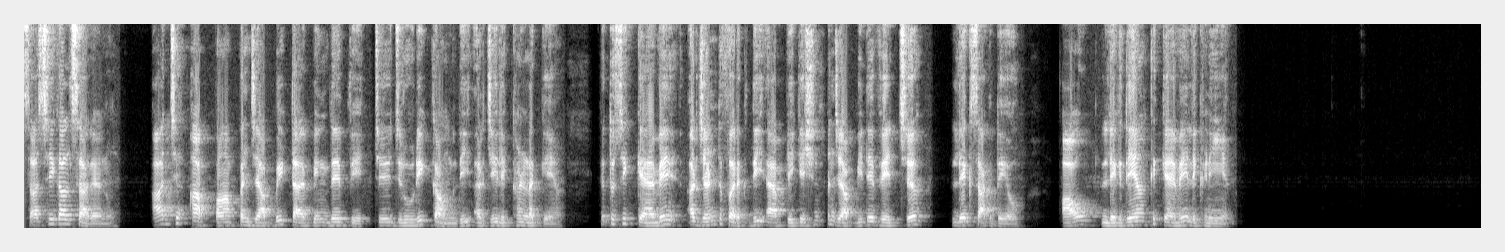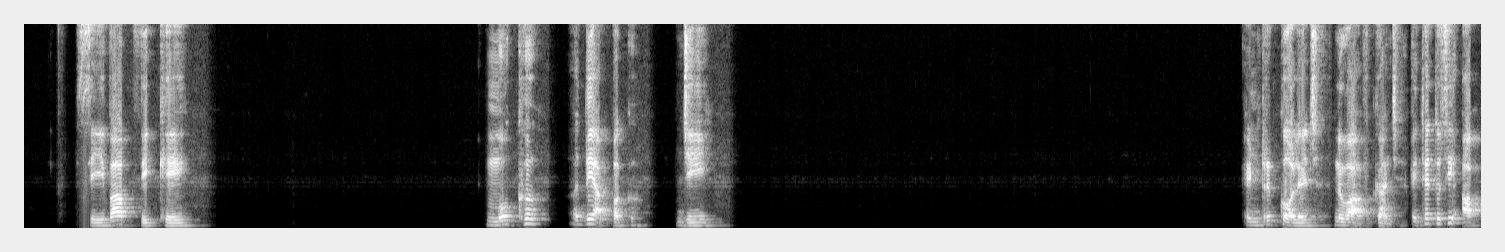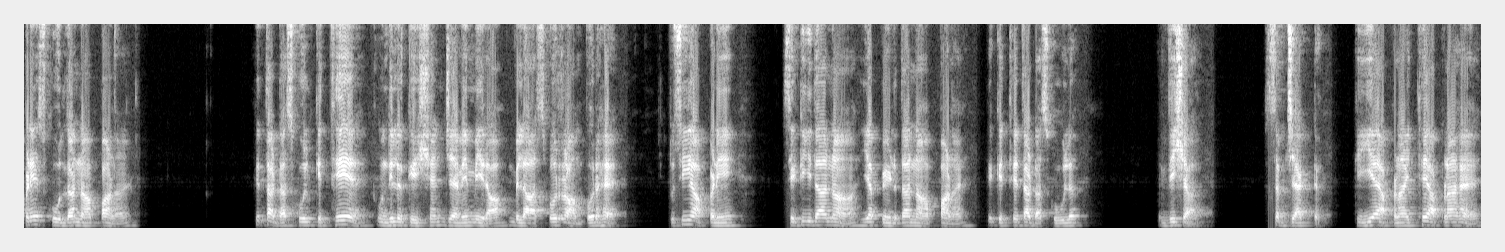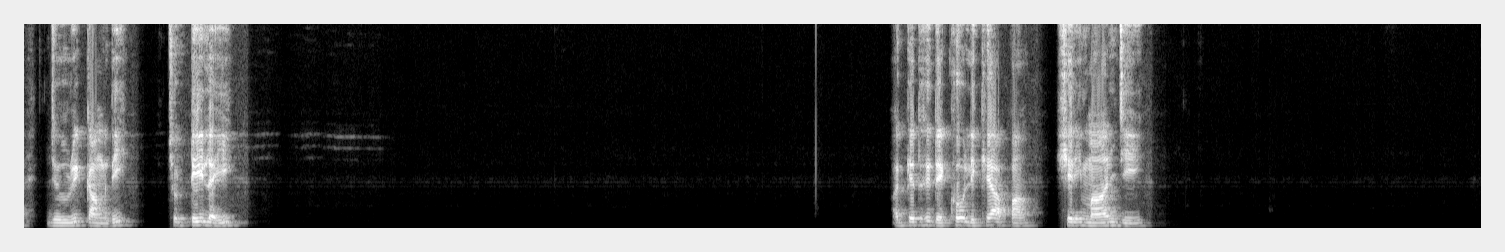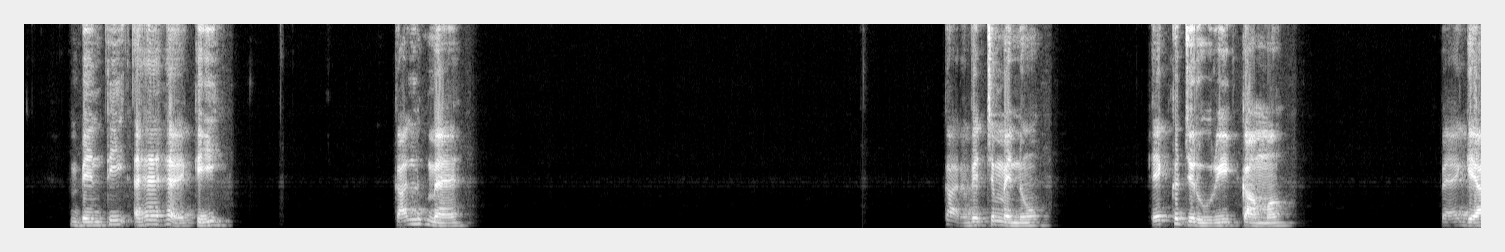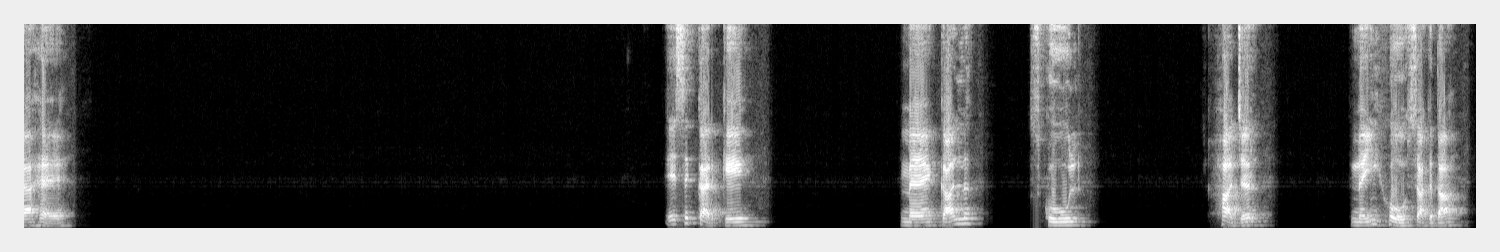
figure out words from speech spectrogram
ਸਤਿ ਸ਼੍ਰੀ ਅਕਾਲ ਸਾਰਿਆਂ ਨੂੰ। ਅੱਜ ਆਪਾਂ ਪੰਜਾਬੀ ਟਾਈਪਿੰਗ ਦੇ ਵਿੱਚ ਜ਼ਰੂਰੀ ਕੰਮ ਦੀ ਅਰਜ਼ੀ ਲਿਖਣ ਲੱਗੇ ਹਾਂ। ਤੇ ਤੁਸੀਂ ਕਿਵੇਂ ਅਰਜੈਂਟ ਵਰਕ ਦੀ ਐਪਲੀਕੇਸ਼ਨ ਪੰਜਾਬੀ ਦੇ ਵਿੱਚ ਲਿਖ ਸਕਦੇ ਹੋ? ਆਓ ਲਿਖਦੇ ਹਾਂ ਕਿ ਕਿਵੇਂ ਲਿਖਣੀ ਹੈ। ਸੇਵਾ ਵਿਖੇ ਮੁੱਖ ਅਧਿਆਪਕ ਜੀ ਇੰਟਰ ਕਾਲਜ ਨਵਾਬਗੰਜ। ਇੱਥੇ ਤੁਸੀਂ ਆਪਣੇ ਸਕੂਲ ਦਾ ਨਾਮ ਪਾਣਾ ਹੈ। ਕਿ ਤੁਹਾਡਾ ਸਕੂਲ ਕਿੱਥੇ ਹੈ? ਉਹਦੀ ਲੋਕੇਸ਼ਨ ਜਿਵੇਂ ਮੇਰਾ ਬਿਲਾਸਪੁਰ, ਰਾਮਪੁਰ ਹੈ। ਤੁਸੀਂ ਆਪਣੇ ਸਿਟੀ ਦਾ ਨਾਮ ਜਾਂ ਪਿੰਡ ਦਾ ਨਾਮ ਪਾਣਾ ਹੈ ਕਿ ਕਿੱਥੇ ਤੁਹਾਡਾ ਸਕੂਲ ਵਿਸ਼ਾ ਸਬਜੈਕਟ ਕੀ ਹੈ ਆਪਣਾ, ਇੱਥੇ ਆਪਣਾ ਹੈ। ਜ਼ਰੂਰੀ ਕੰਮ ਦੀ ਛੁੱਟੀ ਲਈ ਅੱਗੇ ਤੁਸੀਂ ਦੇਖੋ, ਲਿਖਿਆ ਆਪਾਂ ਸ਼੍ਰੀਮਾਨ ਜੀ। ਬੇਨਤੀ ਇਹ ਹੈ ਕਿ ਕੱਲ ਮੈਂ ਘਰ ਵਿੱਚ ਮੈਨੂੰ ਇੱਕ ਜ਼ਰੂਰੀ ਕੰਮ ਪੈ ਗਿਆ ਹੈ। ਇਸ ਕਰਕੇ ਮੈਂ ਕੱਲ ਸਕੂਲ ਹਾਜ਼ਰ ਨਹੀਂ ਹੋ ਸਕਦਾ।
